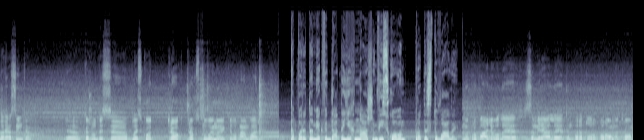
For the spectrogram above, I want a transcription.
легесенька, е, кажу, десь е, близько 3-3,5 кг важить. Та перед тим як віддати їх нашим військовим, протестували. Ми пропалювали, заміряли температуру парометром.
